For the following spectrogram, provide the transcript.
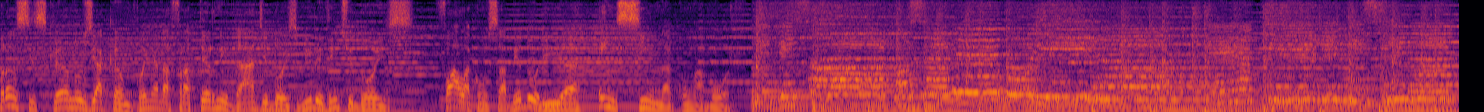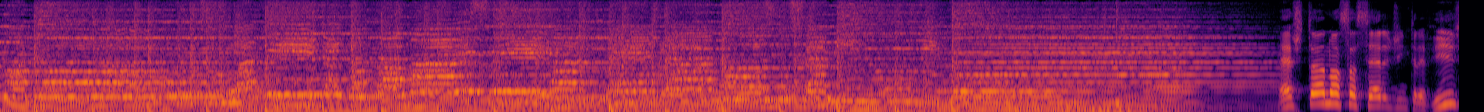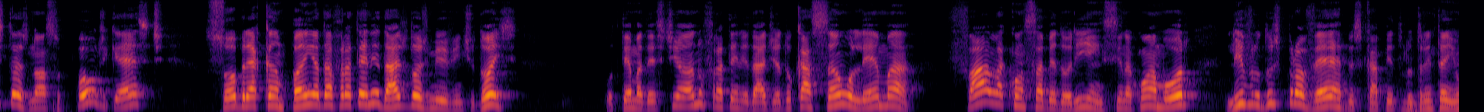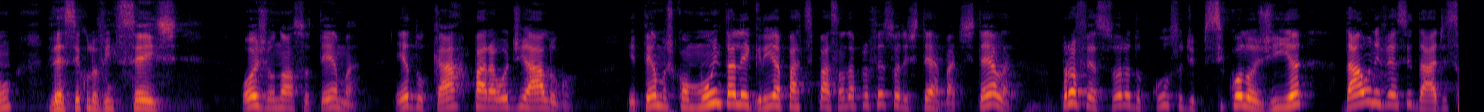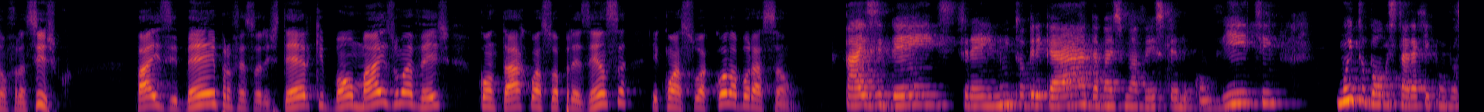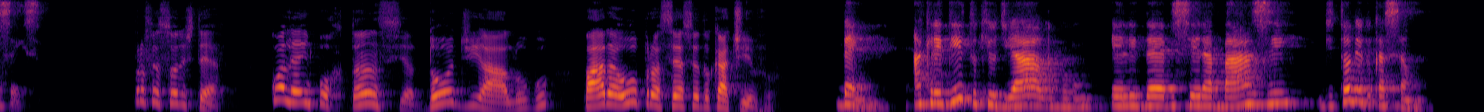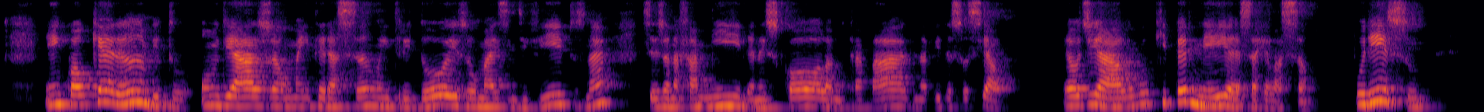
franciscanos e a campanha da Fraternidade 2022. Fala com sabedoria, ensina com amor. Esta é nossa série de entrevistas, nosso podcast sobre a campanha da Fraternidade 2022. O tema deste ano, Fraternidade e Educação, o lema Fala com sabedoria, ensina com amor, livro dos Provérbios, capítulo 31, versículo 26. Hoje o nosso tema, Educar para o Diálogo. E temos com muita alegria a participação da professora Esther Batistella, professora do curso de Psicologia da Universidade de São Francisco. Paz e bem, professor Esther, que bom mais uma vez contar com a sua presença e com a sua colaboração. Paz e bem, Frei, muito obrigada mais uma vez pelo convite. Muito bom estar aqui com vocês. Professor Esther, qual é a importância do diálogo para o processo educativo? Bem, acredito que o diálogo ele deve ser a base de toda educação em qualquer âmbito onde haja uma interação entre dois ou mais indivíduos, né? Seja na família, na escola, no trabalho, na vida social. É o diálogo que permeia essa relação. Por isso,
